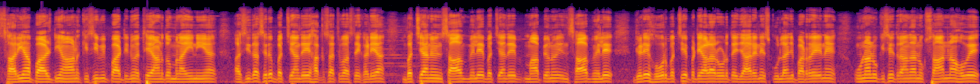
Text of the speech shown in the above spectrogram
ਸਾਰੀਆਂ ਪਾਰਟੀਆਂ ਆਣ, ਕਿਸੇ ਵੀ ਪਾਰਟੀ ਨੂੰ ਇੱਥੇ ਆਣ ਤੋਂ ਮਨਾਈ ਨਹੀਂ ਹੈ। ਅਸੀਂ ਤਾਂ ਸਿਰਫ ਬੱਚਿਆਂ ਦੇ ਹੱਕ ਸੱਚ ਵਾਸਤੇ ਖੜੇ ਆ ਬੱਚਿਆਂ ਨੂੰ ਇਨਸਾਫ ਮਿਲੇ, ਬੱਚਿਆਂ ਦੇ ਮਾਪਿਆਂ ਨੂੰ ਇਨਸਾਫ ਮਿਲੇ। ਜਿਹੜੇ ਹੋਰ ਬੱਚੇ ਪਟਿਆਲਾ ਰੋਡ ਤੇ ਜਾ ਰਹੇ ਨੇ, ਸਕੂਲਾਂ 'ਚ ਪੜ ਰਹੇ ਨੇ, ਉਹਨਾਂ ਨੂੰ ਕਿਸੇ ਤਰ੍ਹਾਂ ਦਾ ਨੁਕਸਾਨ ਨਾ ਹੋਵੇ।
